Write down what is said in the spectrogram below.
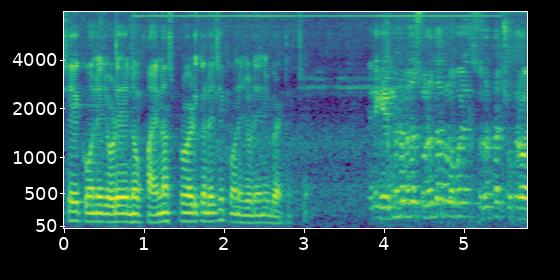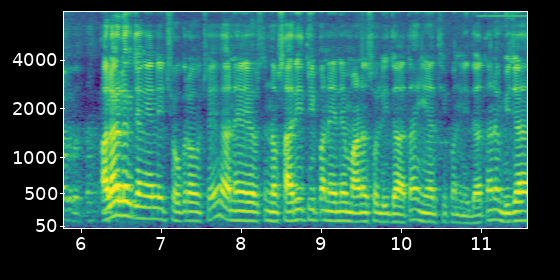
છે કોને જોડે એનો ફાઇનાન્સ પ્રોવાઈડ કરે છે કોને જોડે એની બેઠક છે. અલગ અલગ જગ્યાની છોકરાઓ છે અને નવસારીથી પણ એને માણસો લીધા હતા અહીંયાથી પણ લીધા હતા અને બીજા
